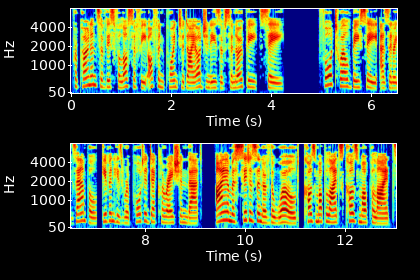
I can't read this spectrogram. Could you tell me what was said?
Proponents of this philosophy often point to Diogenes of Sinope c. 412 BC as an example, given his reported declaration that, "...I am a citizen of the world, cosmopolites cosmopolites",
